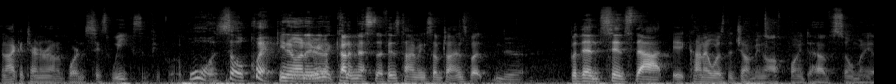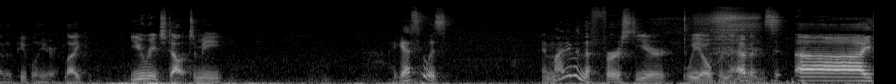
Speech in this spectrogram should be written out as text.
and I could turn around a board in six weeks, and people are like, "Whoa, it's so quick!" You know what I mean? It kind of messes up his timing sometimes, but Yeah. but then since that, it kind of was the jumping off point to have so many other people here. Like, you reached out to me. I guess it was. It might have been the first year we opened the heavens. Uh, I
